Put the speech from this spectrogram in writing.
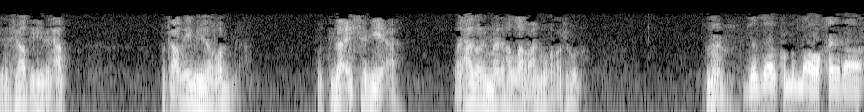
نشاطه في الحق وتعظيمه للرب واتباع الشريعة والحذر مما نهى الله عنه ورسوله. نعم. جزاكم الله خيرا.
